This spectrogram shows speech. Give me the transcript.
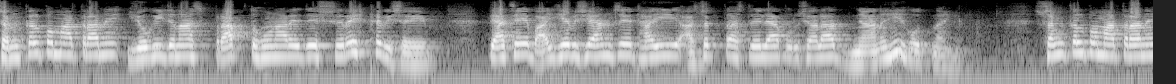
संकल्प मात्राने योगीजनास प्राप्त होणारे जे श्रेष्ठ विषय त्याचे बाह्य विषयांचे ठाई आसक्त असलेल्या पुरुषाला ज्ञानही होत नाही. संकल्प मात्राने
